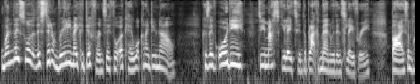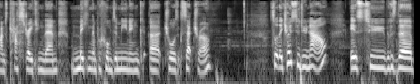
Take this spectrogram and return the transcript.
When they saw that this didn't really make a difference, they thought, okay, what can I do now? Because they've already demasculated the black men within slavery by sometimes castrating them, making them perform demeaning uh, chores, etc. So what they chose to do now is to because the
